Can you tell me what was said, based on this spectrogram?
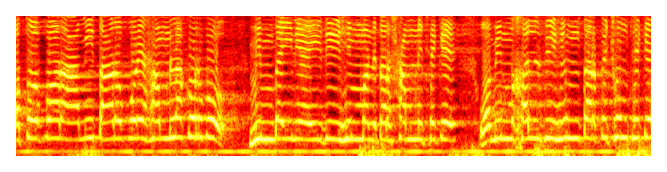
অতঃপর আমি তার উপরে হামলা করব। মিম্বাইনে আইদিহিম মানে তার সামনে থেকে। ওয়ামিন খালফিহিম, তার পেছন থেকে।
